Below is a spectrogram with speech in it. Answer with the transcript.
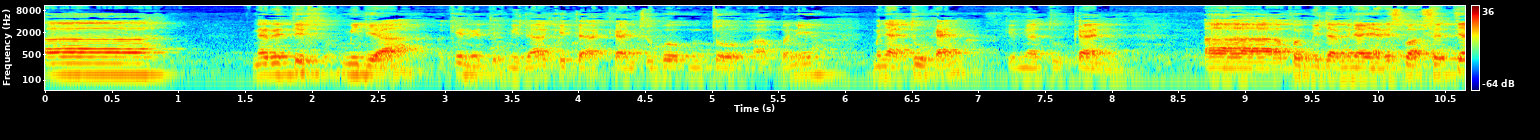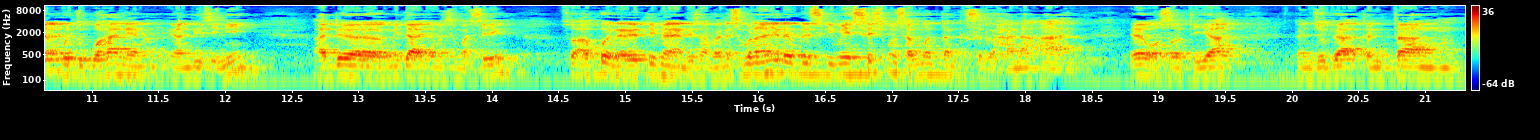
uh, naratif media. Okey, naratif media kita akan cuba untuk apa ni menyatukan, okay, menyatukan uh, apa media-media yang ada sebab setiap pertubuhan yang yang di sini ada medianya masing-masing. So apa naratif yang disampaikan sebenarnya daripada segi mesej pun sama tentang kesederhanaan, ya wasatiyah dan juga tentang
